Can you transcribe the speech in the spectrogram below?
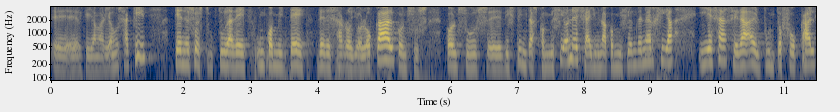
eh, el que llamaríamos aquí, tiene su estructura de un comité de desarrollo local con sus, eh, distintas comisiones, y hay una comisión de energía, y ese será el punto focal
